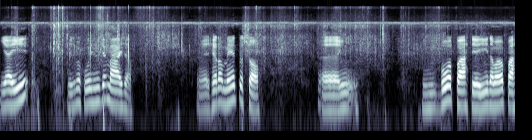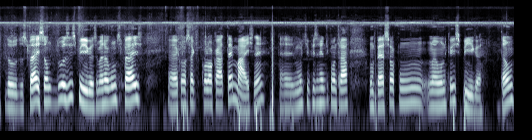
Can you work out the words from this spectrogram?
E aí, mesma coisa nos demais, ó. É, geralmente, pessoal, é, em, em, boa parte aí, na maior parte do, dos pés, são duas espigas, mas alguns pés é, consegue colocar até mais, né? É muito difícil a gente encontrar um pé só com uma única espiga. Então,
